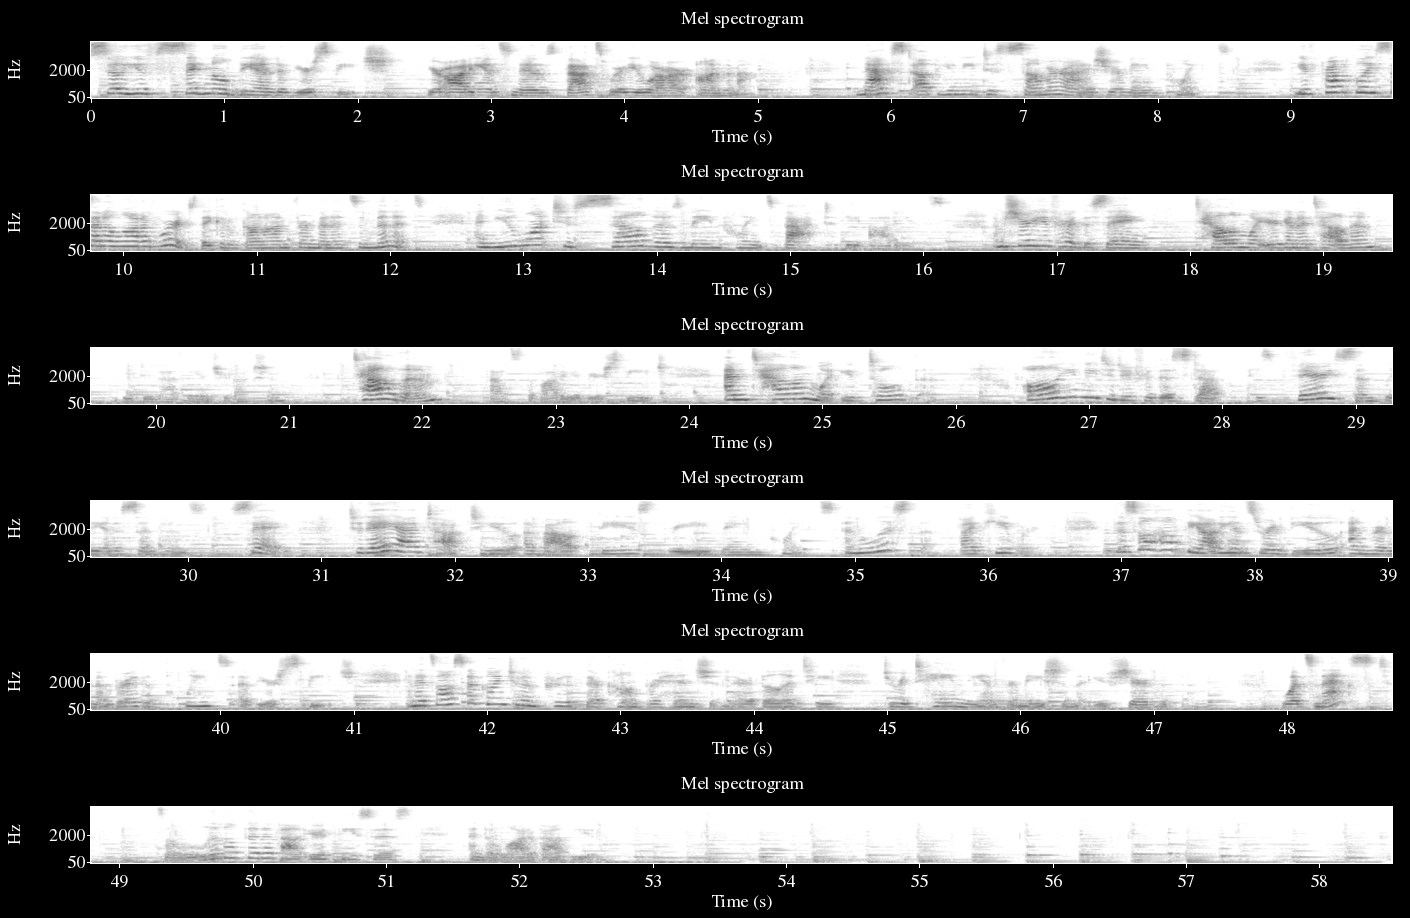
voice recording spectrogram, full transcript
So you've signaled the end of your speech. Your audience knows that's where you are on the map. Next up, you need to summarize your main points. You've probably said a lot of words. They could have gone on for minutes and minutes. And you want to sell those main points back to the audience. I'm sure you've heard the saying, tell them what you're going to tell them. We do that in the introduction. Tell them, that's the body of your speech, and tell them what you've told them. All you need to do for this step is very simply in a sentence say, Today I've talked to you about these three main points and list them by keyword. This will help the audience review and remember the points of your speech. And it's also going to improve their comprehension, their ability to retain the information that you've shared with them. What's next? It's a little bit about your thesis and a lot about you.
